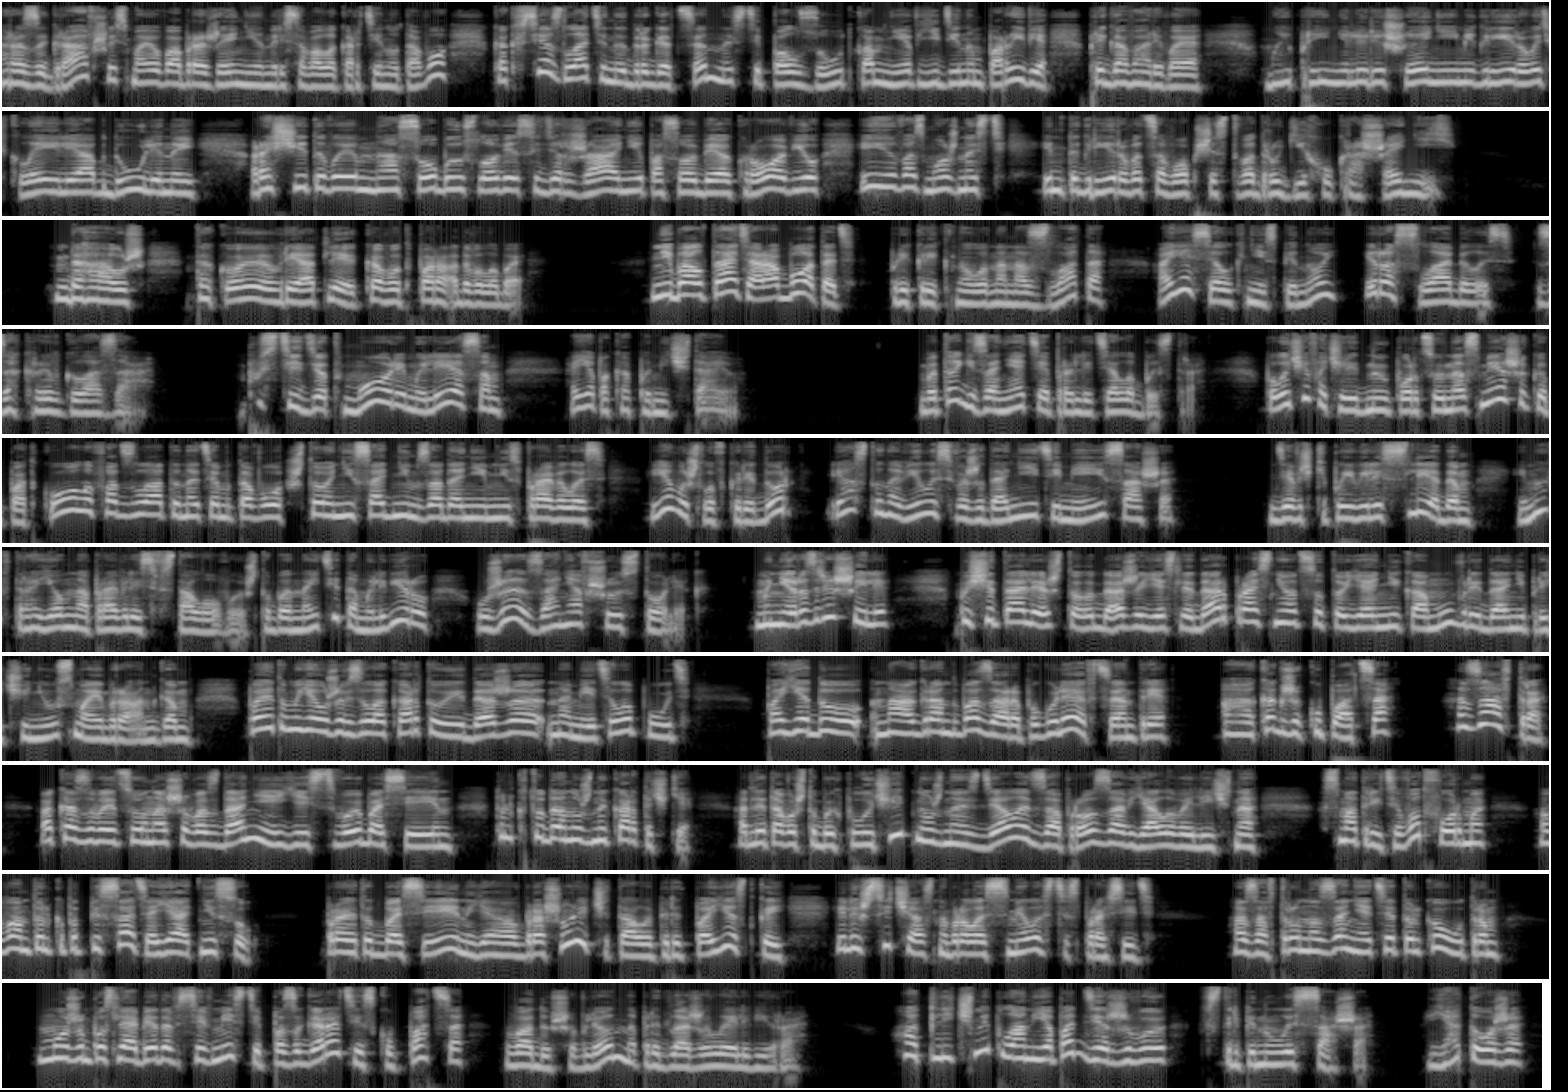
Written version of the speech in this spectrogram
Разыгравшись, мое воображение нарисовало картину того, как все златины драгоценности ползут ко мне в едином порыве, приговаривая «Мы приняли решение эмигрировать к Лейле Абдулиной, рассчитываем на особые условия содержания, пособия кровью и возможность интегрироваться в общество других украшений». Да уж, такое вряд ли кого-то порадовало бы. «Не болтать, а работать!» — прикрикнула на нас Злата, а я сел к ней спиной и расслабилась, закрыв глаза. Пусть идет морем и лесом, а я пока помечтаю. В итоге занятие пролетело быстро. Получив очередную порцию насмешек и подколов от Златы на тему того, что ни с одним заданием не справилась, я вышла в коридор и остановилась в ожидании Тимеи и Саши. Девочки появились следом, и мы втроем направились в столовую, чтобы найти там Эльвиру, уже занявшую столик. Мне разрешили, Посчитали, что даже если дар проснется, то я никому вреда не причиню с моим рангом. Поэтому я уже взяла карту и даже наметила путь. Поеду на Гранд-базар и погуляю в центре. А как же купаться? Завтра. Оказывается, у нашего здания есть свой бассейн, только туда нужны карточки. А для того, чтобы их получить, нужно сделать запрос Завьяловой лично. Смотрите, вот формы. Вам только подписать, а я отнесу. Про этот бассейн я в брошюре читала перед поездкой и лишь сейчас набралась смелости спросить. А завтра у нас занятие только утром. Можем после обеда все вместе позагорать и искупаться, воодушевленно предложила Эльвира. Отличный план, я поддерживаю, встрепенулась Саша. Я тоже.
